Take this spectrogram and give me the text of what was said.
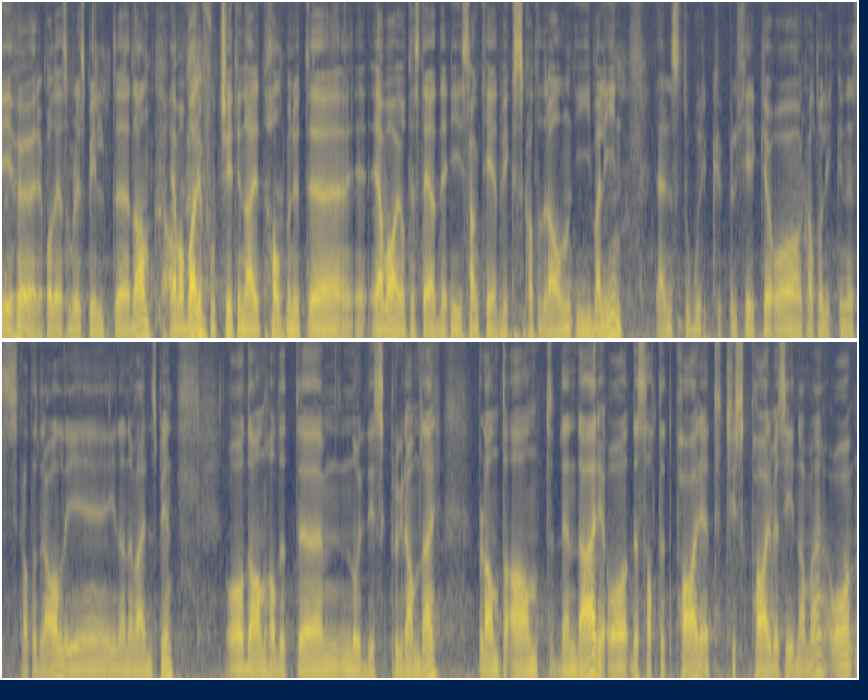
vi hører på det som blir spilt, eh, Dan. Jeg må bare fortsette inn her et halvt minutt. Eh, Jeg var jo til stede i Sankt Hedvigskatedralen i Berlin. Det er en stor kuppelkirke og katolikkenes katedral i, i denne verdensbyen. Og Dan hadde et eh, nordisk program der. Annet den der. Og det satt et par, et tysk par ved siden av meg. Og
